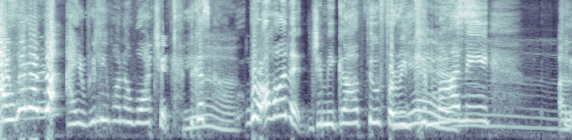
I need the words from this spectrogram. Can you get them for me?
I want to. Wa- I really want to watch it because Yeah. we're all in it. Jimmy Gathu, Farid Yes. Kimani. Uh,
